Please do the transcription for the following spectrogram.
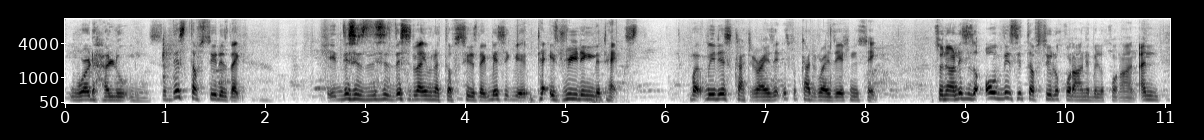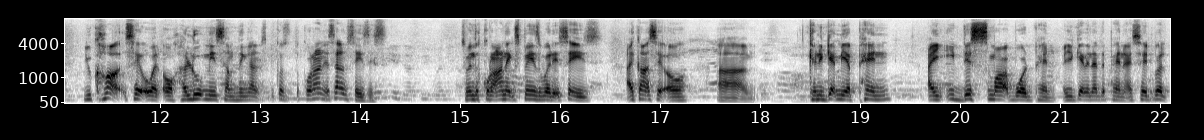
word halu means. So this tafsir is like, this is this is this is not even a tafsir. It's like basically it's reading the text, but we just categorize it. It's for categorization's sake. So now this is obviously tafsir al-Quran bil Quran, and you can't say oh well oh means something else because the Quran itself says this. So when the Quran explains what it says, I can't say oh um, can you get me a pen? I eat this smartboard pen, and you get me another pen. I said well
